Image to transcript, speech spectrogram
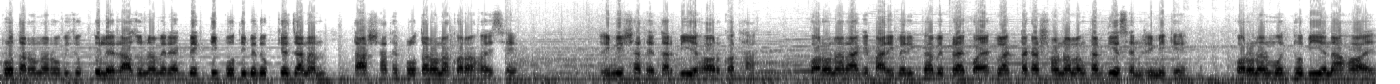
প্রতারণার অভিযোগ তুলে রাজু নামের এক ব্যক্তি প্রতিবেদককে জানান, তার সাথে প্রতারণা করা হয়েছে। রিমির সাথে তার বিয়ে হওয়ার কথা। করোনার আগে পারিবারিকভাবে প্রায় কয়েক লাখ টাকার স্বর্ণালঙ্কার দিয়েছেন রিমিকে। করোনার মধ্যে বিয়ে না হয়,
